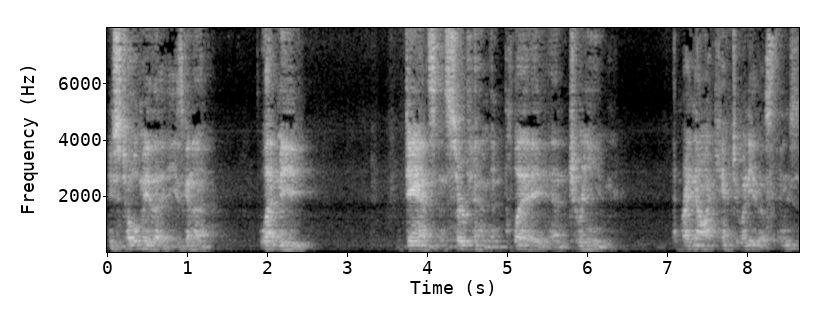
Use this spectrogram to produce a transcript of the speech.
He's told me that He's going to let me dance and serve Him and play and dream. Right now, I can't do any of those things.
